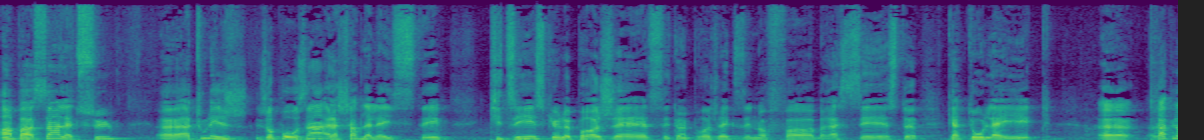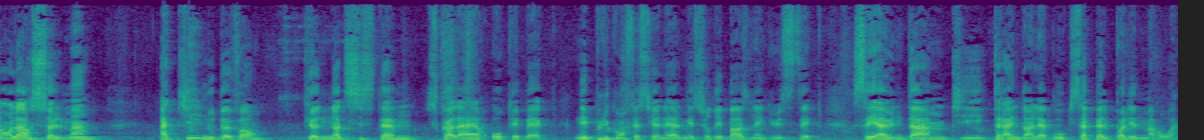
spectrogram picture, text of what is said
en passant là-dessus, euh, à tous les opposants à la charte de la laïcité qui disent que le projet, c'est un projet xénophobe, raciste, catho-laïque. Euh, rappelons-leur seulement à qui nous devons que notre système scolaire au Québec n'est plus confessionnel, mais sur des bases linguistiques. C'est à une dame qui traîne dans la boue qui s'appelle Pauline Marois.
